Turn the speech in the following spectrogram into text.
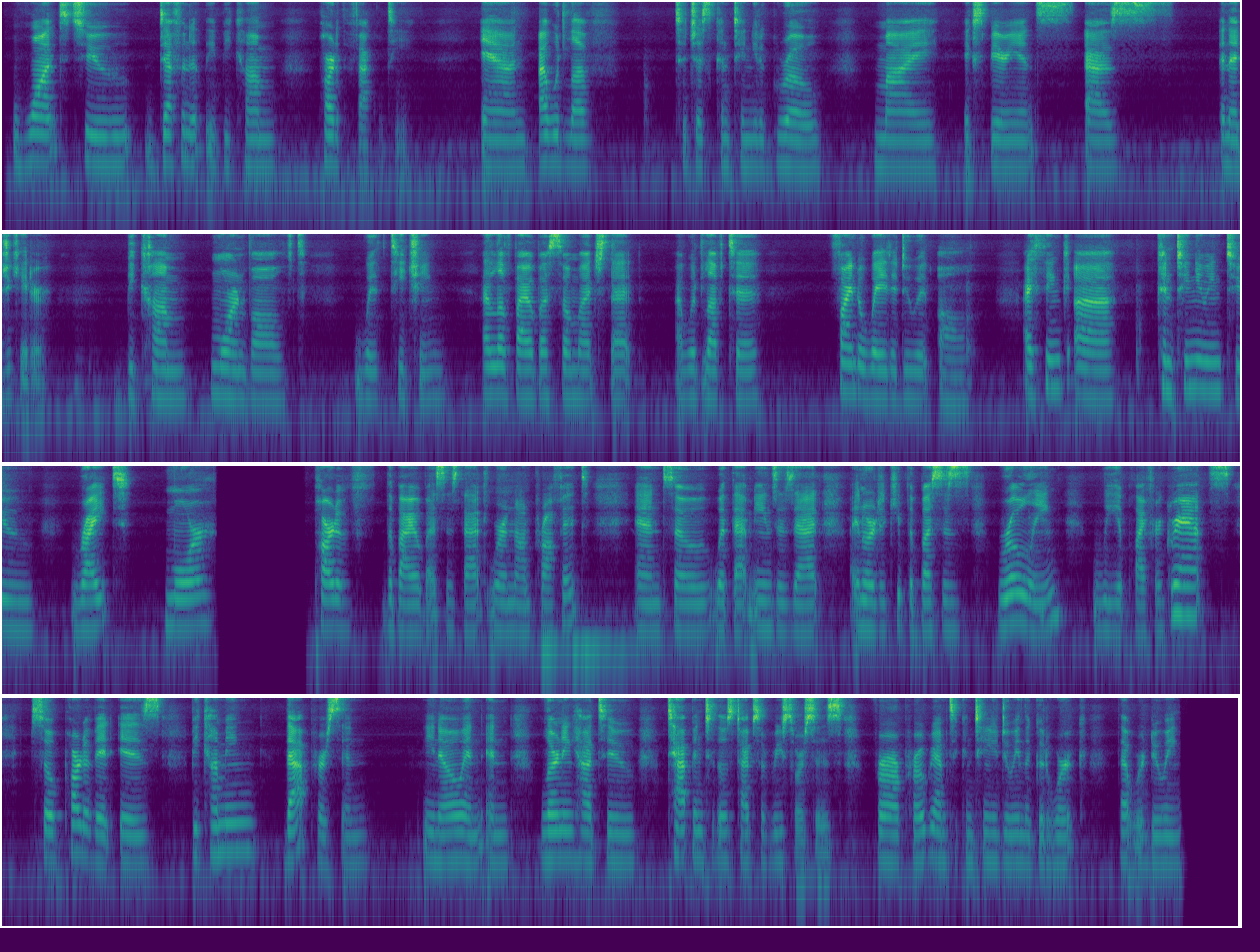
want to definitely become part of the faculty. And I would love to just continue to grow my experience as an educator, become more involved with teaching. I love BioBus so much that I would love to find a way to do it all. I think uh, continuing to write more part of the biobus is that we're a nonprofit. And so, what that means is that in order to keep the buses rolling, we apply for grants. So, part of it is becoming that person, you know, and, and learning how to tap into those types of resources for our program to continue doing the good work that we're doing.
